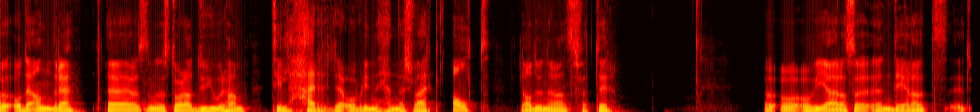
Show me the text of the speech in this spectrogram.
Og det andre, eh, som det står, da, du gjorde ham til herre over dine henders verk. Alt la du under hans føtter. Og, og vi er altså en del av et, et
